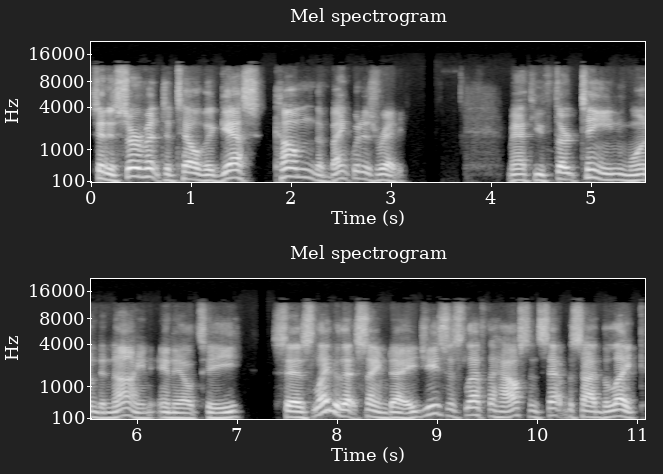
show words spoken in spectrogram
sent his servant to tell the guests, Come, the banquet is ready. Matthew 13, 1 to 9 NLT says later that same day, Jesus left the house and sat beside the lake.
